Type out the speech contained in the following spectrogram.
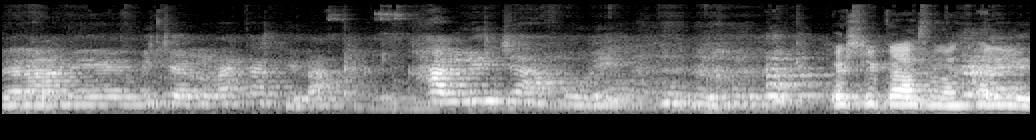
तर आम्ही विचारलं नाही काकीला खाल्ली चहा पोळी. कशी का असणार खाल्ली?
